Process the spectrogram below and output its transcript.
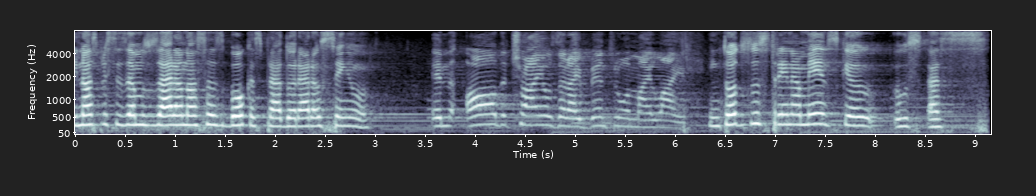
E nós precisamos usar as nossas bocas para adorar ao Senhor. In all the trials that I've been through in my life, Em todos os treinamentos que eu, os- as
